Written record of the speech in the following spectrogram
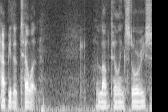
happy to tell it. I love telling stories.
